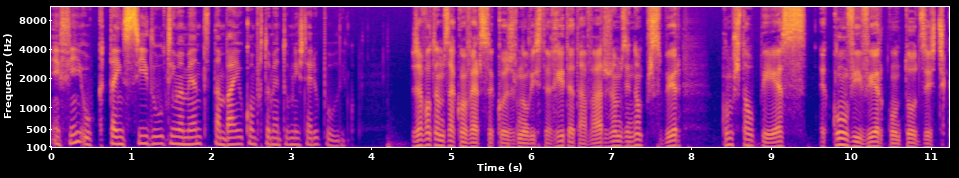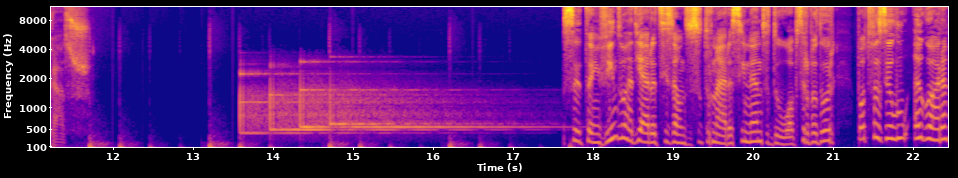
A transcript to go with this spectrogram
enfim, o que tem sido ultimamente também o comportamento do Ministério Público. Já voltamos à conversa com a jornalista Rita Tavares. Vamos então perceber como está o PS a conviver com todos estes casos. Se tem vindo a adiar a decisão de se tornar assinante do Observador, pode fazê-lo agora,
